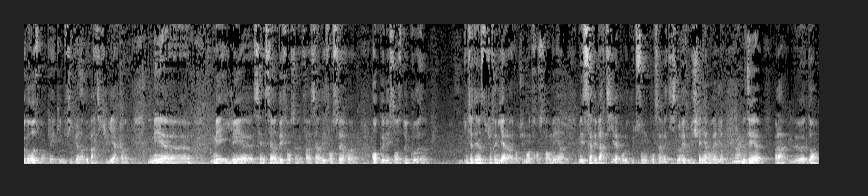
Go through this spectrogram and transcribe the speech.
Gross, donc, qui est est une figure un peu particulière quand même. Mais euh, mais il est c'est un défenseur, enfin c'est un défenseur en connaissance de cause d'une certaine institution familiale, alors éventuellement transformée, hein, mais ça fait partie là pour le coup de son conservatisme révolutionnaire, on va dire. Côté, euh, voilà, le, dans,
